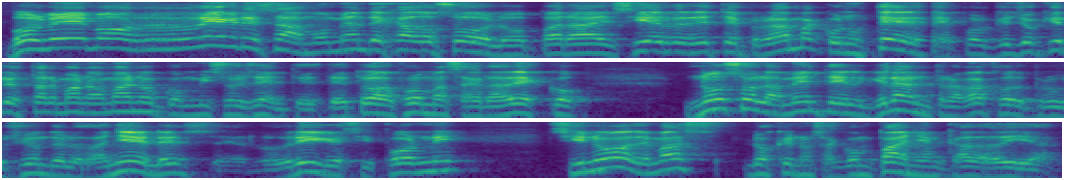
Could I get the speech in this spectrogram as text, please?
Volvemos, regresamos. Me han dejado solo para el cierre de este programa con ustedes, porque yo quiero estar mano a mano con mis oyentes. De todas formas, agradezco no solamente el gran trabajo de producción de los Danieles, eh, Rodríguez y Forni, sino además los que nos acompañan cada día.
